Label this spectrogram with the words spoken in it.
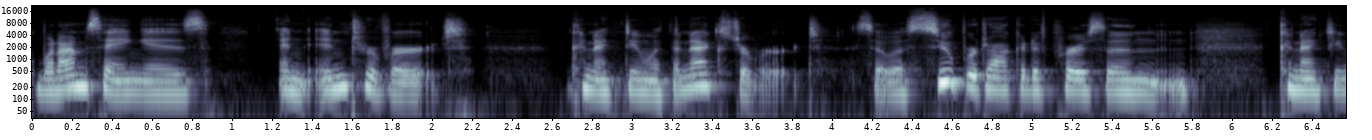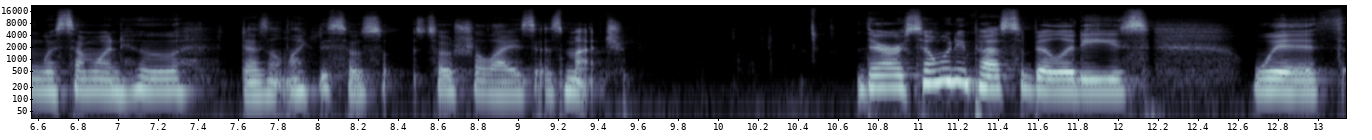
What I'm saying is an introvert connecting with an extrovert. So, a super talkative person and connecting with someone who doesn't like to so- socialize as much. There are so many possibilities with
